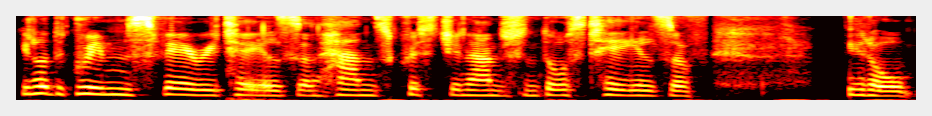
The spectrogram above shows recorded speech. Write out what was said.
You know, the Grimm's fairy tales and Hans Christian Andersen, those tales of, you know,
